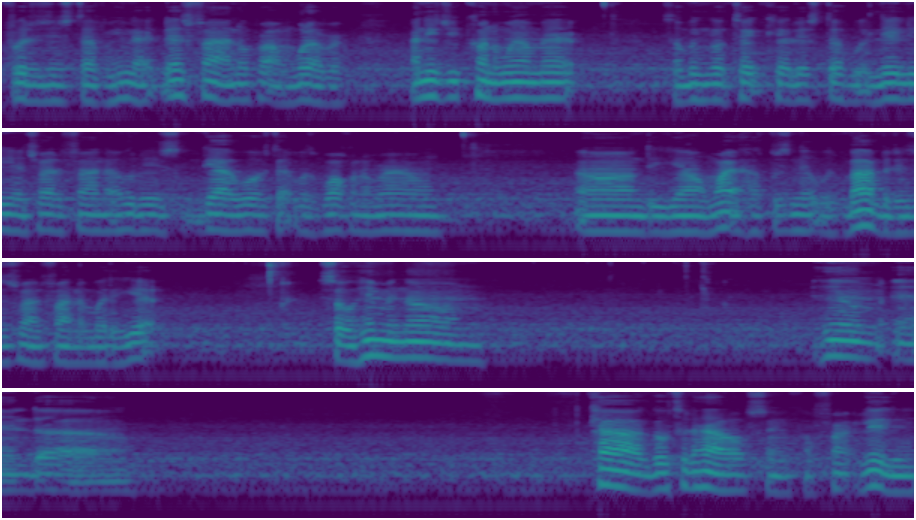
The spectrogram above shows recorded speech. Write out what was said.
footage and stuff. And he like, that's fine, no problem, whatever. I need you to come to where I'm at so we can go take care of this stuff with Lily and try to find out who this guy was that was walking around um, the um, White House, pushing it was Bobby. They're just trying to find nobody yet. So him and um him and uh, Kyle go to the house and confront Lily,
